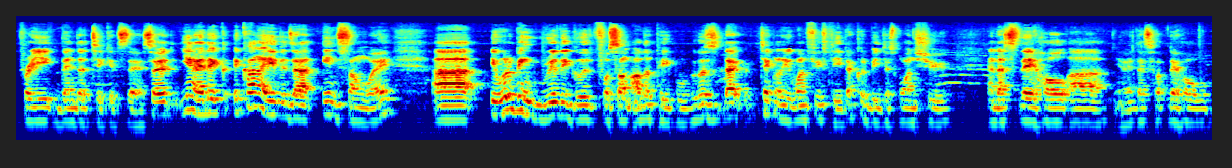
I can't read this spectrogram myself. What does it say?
free vendor tickets there. So you know, they, it kind of evens out in some way. Uh, it would have been really good for some other people because that technically one fifty that could be just one shoe, and that's their whole uh you know that's their whole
